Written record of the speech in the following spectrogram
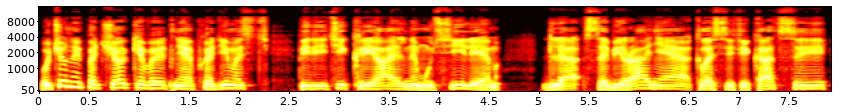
ученый подчеркивает необходимость перейти к реальным усилиям для собирания, классификации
